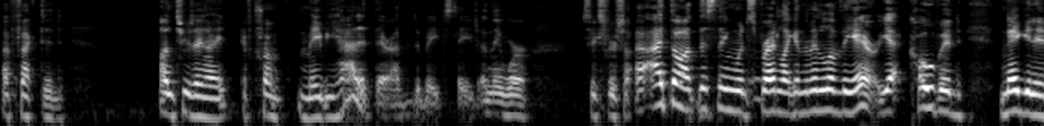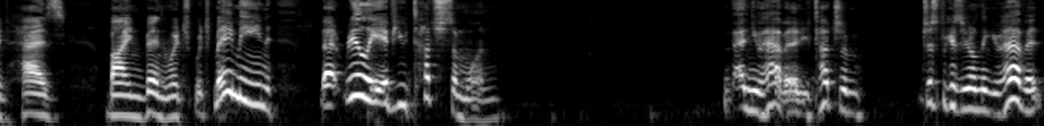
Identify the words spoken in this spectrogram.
affected on Tuesday night if Trump maybe had it there at the debate stage and they were six? I, I thought this thing would spread like in the middle of the air. Yet COVID negative has Biden been, which which may mean that really if you touch someone and you have it and you touch them just because you don't think you have it,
